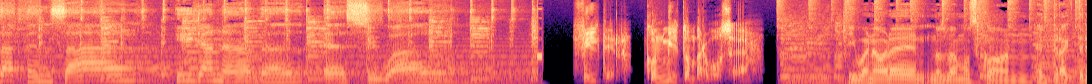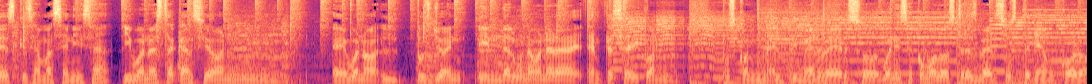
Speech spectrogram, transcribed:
a pensar y ya nada es igual. Filter con Milton Barbosa. Y bueno, ahora nos vamos con el track 3 que se llama Ceniza. Y bueno, esta canción, eh, bueno, pues yo en- de alguna manera empecé ahí con, pues con el primer verso. Bueno, hice como dos, tres versos, tenía un coro.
